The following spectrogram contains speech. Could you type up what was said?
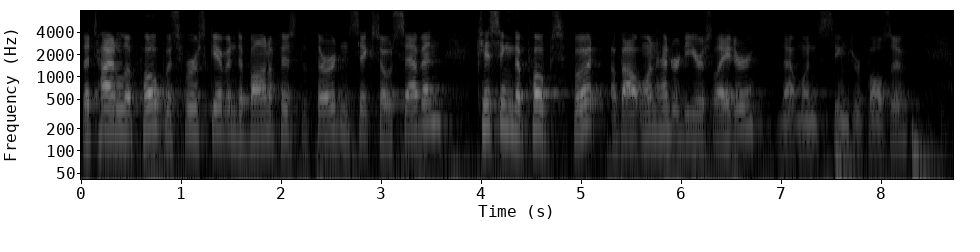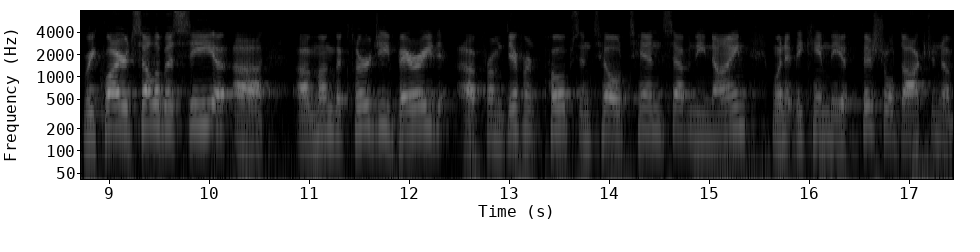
The title of Pope was first given to Boniface III in 607. Kissing the Pope's foot about 100 years later, that one seems repulsive. Required celibacy uh, uh, among the clergy varied uh, from different popes until 1079 when it became the official doctrine of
